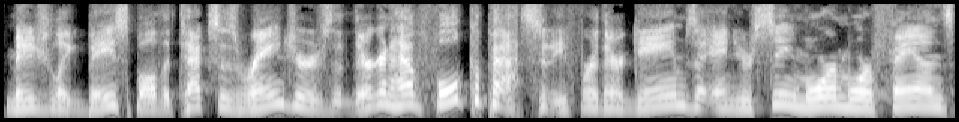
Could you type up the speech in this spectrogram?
Major League Baseball, the Texas Rangers, they're going to have full capacity for their games, and you're seeing more and more fans,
